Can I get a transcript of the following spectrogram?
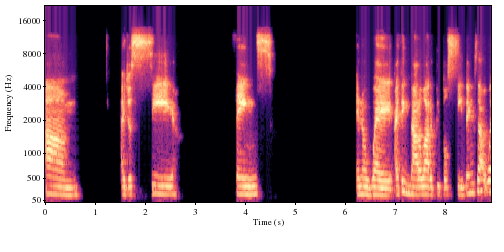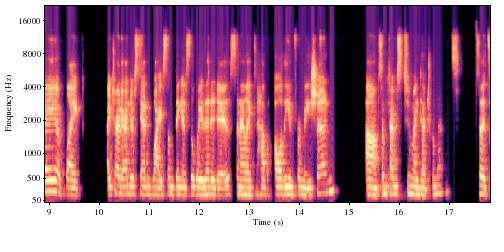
Um, I just see things in a way i think not a lot of people see things that way of like i try to understand why something is the way that it is and i like to have all the information um, sometimes to my detriment. So it's,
